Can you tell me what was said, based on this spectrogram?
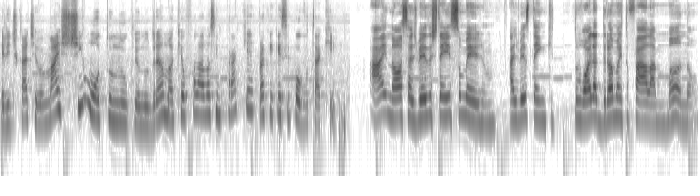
Ele te cativa. Mas tinha um outro núcleo no drama que eu falava assim, pra quê? Pra que, que esse povo tá aqui? Ai, nossa, às vezes tem isso mesmo. Às vezes tem que tu olha drama e tu fala, mano,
